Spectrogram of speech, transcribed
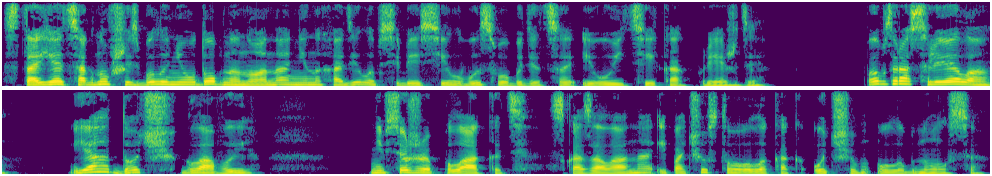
Стоять, согнувшись, было неудобно, но она не находила в себе сил высвободиться и уйти, как прежде. Повзрослела. Я дочь главы, не все же плакать, сказала она и почувствовала, как отчим улыбнулся.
